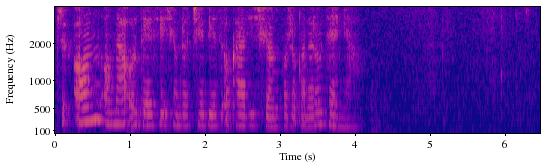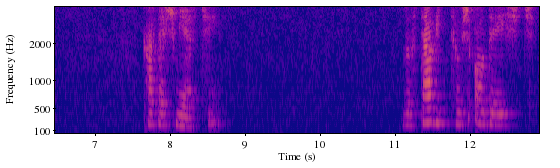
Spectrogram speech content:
Czy on, ona odezwie się do Ciebie z okazji Świąt Bożego Narodzenia? Karta śmierci. Zostawić coś, odejść.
